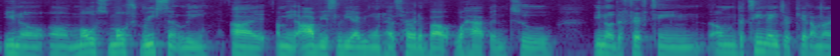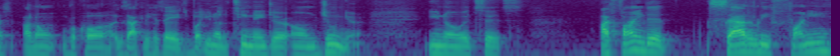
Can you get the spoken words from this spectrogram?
You know, um, most most recently, I I mean, obviously everyone has heard about what happened to, you know, the 15, um, the teenager kid. I'm not, I don't recall exactly his age, but you know, the teenager, um, Junior. You know, it's it's. I find it sadly funny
